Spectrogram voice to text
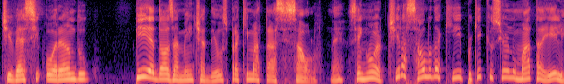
tivesse orando piedosamente a Deus para que matasse Saulo. Né? Senhor, tira Saulo daqui, por que, que o Senhor não mata ele?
